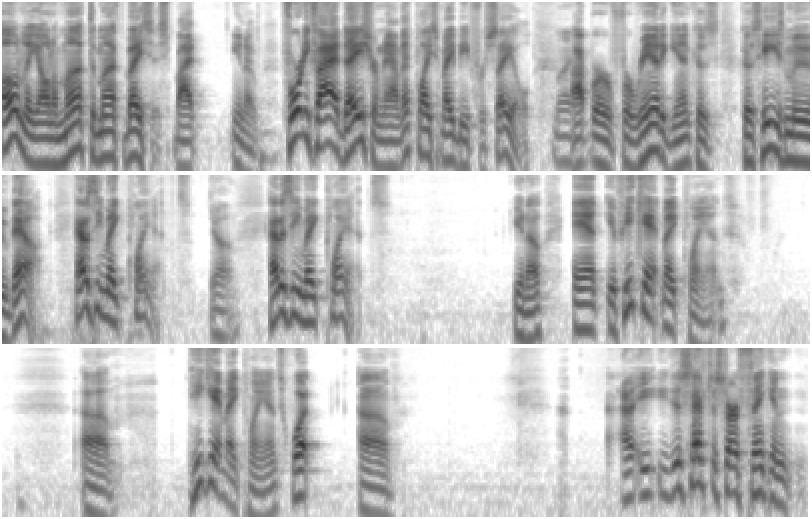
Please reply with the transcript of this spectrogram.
only on a month to month basis by you know 45 days from now that place may be for sale Right. or for rent again because because he's moved out how does he make plans yeah. how does he make plans You know, and if he can't make plans, um, he can't make plans. What? Uh, I, you just have to start thinking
